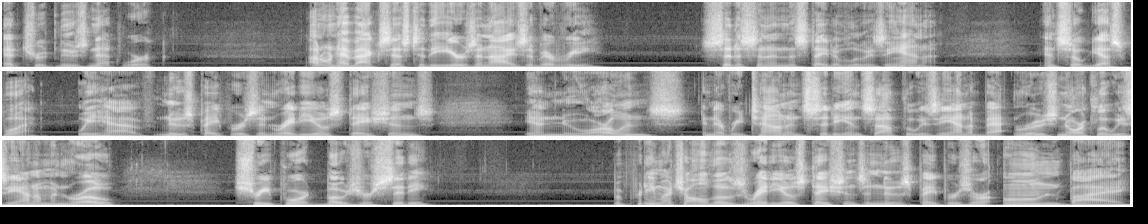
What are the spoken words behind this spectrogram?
at Truth News Network. I don't have access to the ears and eyes of every citizen in the state of Louisiana. And so, guess what? We have newspapers and radio stations in New Orleans, in every town and city in South Louisiana, Baton Rouge, North Louisiana, Monroe, Shreveport, Bossier City. But pretty much all those radio stations and newspapers are owned by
